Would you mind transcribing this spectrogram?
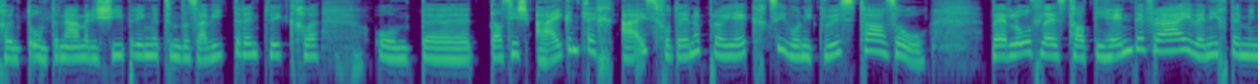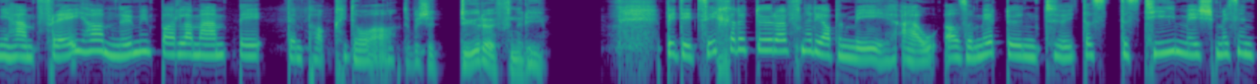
könnte unternehmerisch einbringen um das auch weiterzuentwickeln. Und äh, das ist eigentlich eines von diesen Projekten, wo ich gewusst habe, so, wer loslässt, hat die Hände frei. Wenn ich dann meine Hände frei habe, nicht im Parlament bin, dann packe ich hier an. Du bist eine Türöffnerin. Ich bin dort sicher eine Türöffnerin, aber mehr auch. Also wir tun, das, das Team ist, wir sind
